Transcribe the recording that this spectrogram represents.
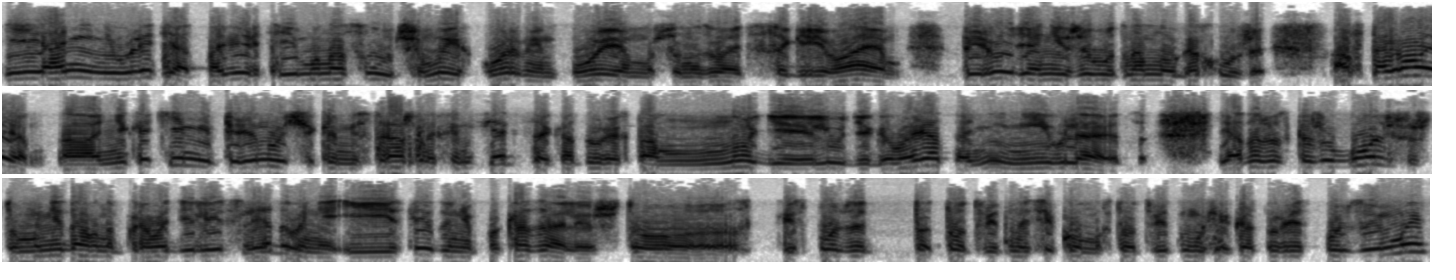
и они они не улетят, поверьте, им у нас лучше. Мы их кормим, поем, что называется, согреваем. В природе они живут намного хуже. А второе, а, никакими переносчиками страшных инфекций, о которых там многие люди говорят, они не являются. Я даже скажу больше, что мы недавно проводили исследования, и исследования показали, что использовать тот вид насекомых, тот вид мухи, который используем мы,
